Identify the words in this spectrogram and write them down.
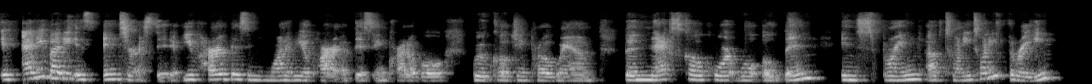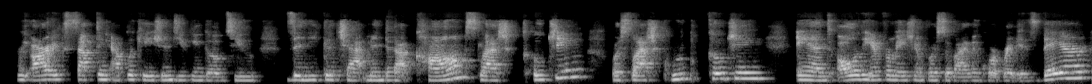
If anybody is interested, if you've heard this and you want to be a part of this incredible group coaching program, the next cohort will open in spring of 2023. We are accepting applications. You can go to zanikachapman.com slash coaching or slash group coaching. And all of the information for Surviving Corporate is there.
